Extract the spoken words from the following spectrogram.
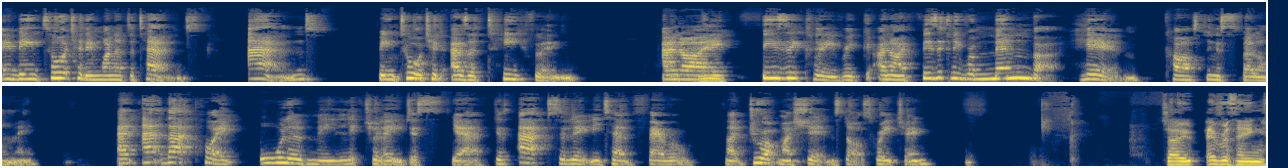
and being tortured in one of the tents and being tortured as a tiefling. And I mm. physically, reg- and I physically remember him casting a spell on me. And at that point, all of me literally just, yeah, just absolutely turned feral. Like drop my shit and start screeching. So everything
